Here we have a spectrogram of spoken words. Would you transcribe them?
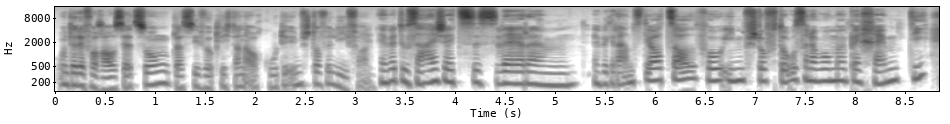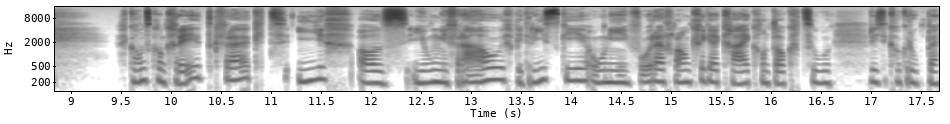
unter der Voraussetzung, dass sie wirklich dann auch gute Impfstoffe liefern. Eben, du sagst jetzt, es wäre ähm, eine begrenzte Anzahl von Impfstoffdosen, die man bekäme. Ganz konkret gefragt, ich als junge Frau, ich bin 30, ohne Vorerkrankungen, keinen Kontakt zu Risikogruppen,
